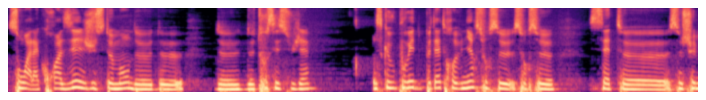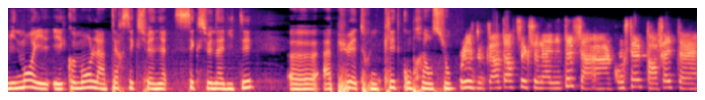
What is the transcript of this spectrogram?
sont à la croisée justement de, de, de, de tous ces sujets. Est-ce que vous pouvez peut-être revenir sur ce, sur ce, cette, euh, ce cheminement et, et comment l'intersectionnalité euh, a pu être une clé de compréhension. Oui, donc l'intersectionnalité, c'est un concept en fait euh,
